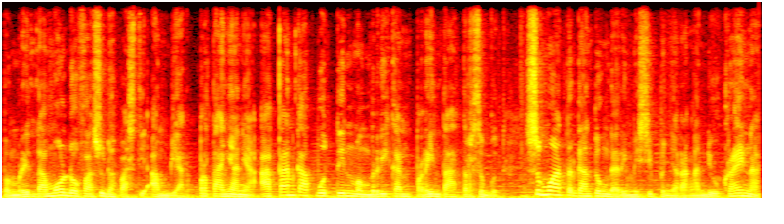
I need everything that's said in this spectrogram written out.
pemerintah Moldova sudah pasti ambiar. Pertanyaannya, akankah Putin memberikan perintah tersebut? Semua tergantung dari misi penyerangan di Ukraina.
